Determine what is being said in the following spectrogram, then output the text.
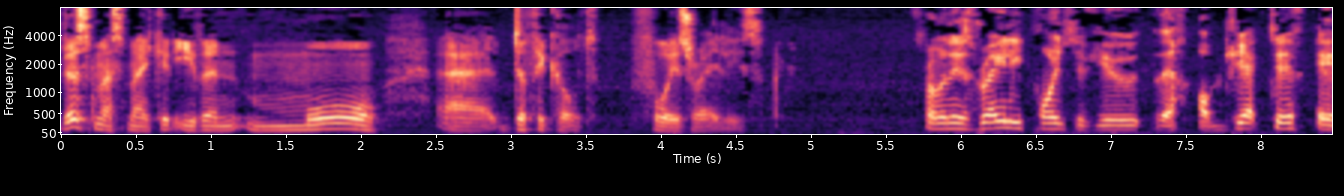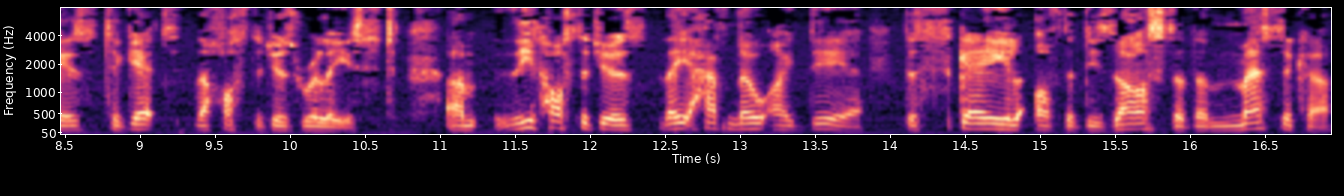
this must make it even more uh, difficult for Israelis. From an Israeli point of view, the objective is to get the hostages released. Um, these hostages, they have no idea the scale of the disaster, the massacre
